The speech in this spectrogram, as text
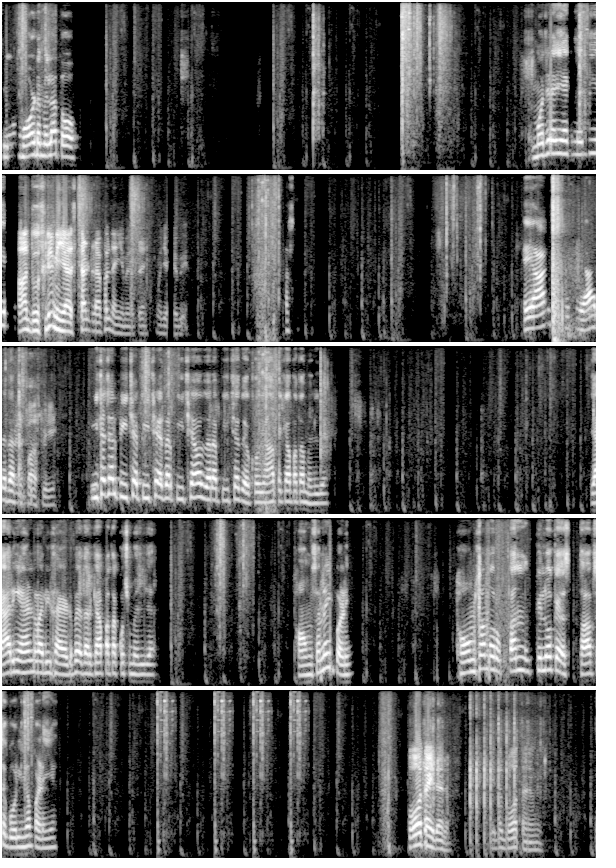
मोड मिला तो। मुझे ये एक मिली है। हाँ दूसरी नहीं है स्टाइल राइफल नहीं है मेरे पे मुझे भी ए यार यार इधर। मेरे पास भी। पीछे चल पीछे पीछे इधर पीछे आओ जरा पीछे देखो यहाँ पे क्या पता मिल जाए। यार ये एंड वाली साइड पे इधर क्या पता कुछ मिल जाए। थॉमसन नहीं पड़ी थॉमसन और टन किलो के हिसाब से गोलियाँ पड़ी हैं। बहुत है इधर। इधर बहुत है।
